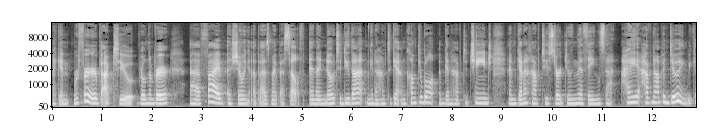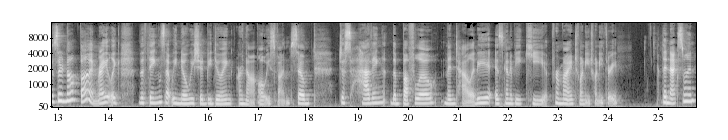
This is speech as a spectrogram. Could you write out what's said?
I can refer back to rule number uh, five as showing up as my best self. And I know to do that, I'm going to have to get uncomfortable. I'm going to have to change. I'm going to have to start doing the things that I have not been doing because they're not fun, right? Like the things that we know we should be doing are not always fun. So, just having the buffalo mentality is going to be key for my 2023. The next one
